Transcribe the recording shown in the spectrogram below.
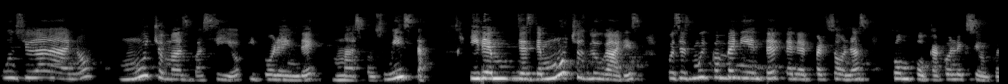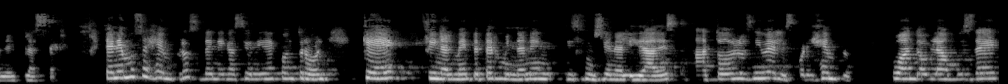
un ciudadano mucho más vacío y por ende más consumista. Y desde muchos lugares, pues es muy conveniente tener personas con poca conexión con el placer. Tenemos ejemplos de negación y de control que finalmente terminan en disfuncionalidades a todos los niveles. Por ejemplo, cuando hablamos de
